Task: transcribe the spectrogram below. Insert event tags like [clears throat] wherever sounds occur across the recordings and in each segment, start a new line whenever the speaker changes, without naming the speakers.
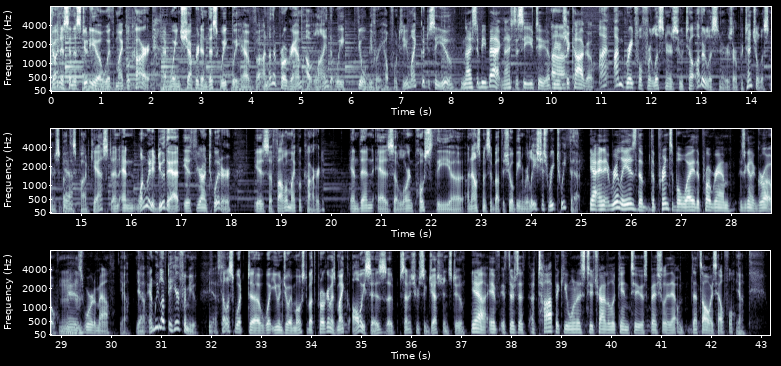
Join us in the studio with Michael Card. I'm Wayne Shepherd, and this week we have uh, another program outlined that we feel will be very helpful to you. Mike, good to see you.
Nice to be back. Nice to see you too, up here
Uh,
in Chicago.
I, I'm grateful for listeners who tell other listeners or potential listeners about
Yeah.
this podcast. And, and one way to do that, if you're on Twitter, is uh, follow Michael Card. And then as uh, Lauren posts the uh, announcements about the show being released, just retweet that.
Yeah, and it really is the the principal way the program is going to grow is word of mouth.
Yeah, yeah. And we'd love to hear from you.
Yes.
Tell us what uh, what you enjoy most about the program. As Mike always says, uh, send us your suggestions too.
Yeah, if if there's a, a topic you want us to try to look into, especially that would that's always helpful.
Yeah.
